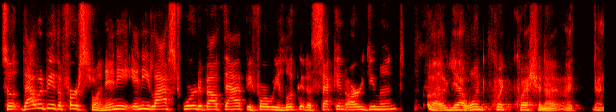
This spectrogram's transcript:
so that would be the first one. Any any last word about that before we look at a second argument? Uh, yeah, one quick question. I, I, I,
